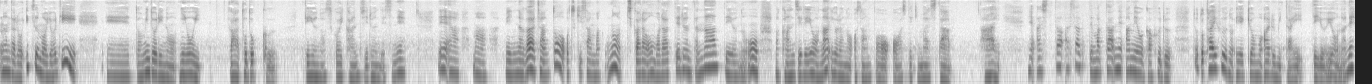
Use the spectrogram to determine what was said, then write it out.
何だろういつもより、えーと、と緑の匂いが届くっていうのをすごい感じるんですね。であまあみんながちゃんとお月様の力をもらってるんだなっていうのを、ま、感じるような夜のお散歩をしてきました。はい。ね、明日明後日またね雨が降る。ちょっと台風の影響もあるみたいっていうようなね、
